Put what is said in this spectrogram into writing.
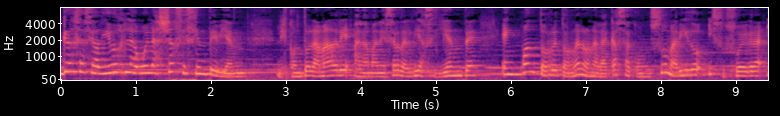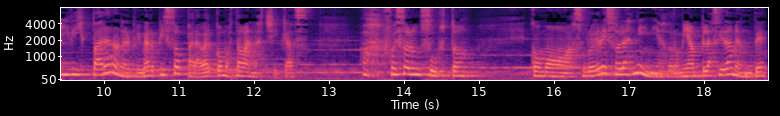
Gracias a Dios la abuela ya se siente bien, les contó la madre al amanecer del día siguiente, en cuanto retornaron a la casa con su marido y su suegra y dispararon al primer piso para ver cómo estaban las chicas. Ah, fue solo un susto. Como a su regreso las niñas dormían plácidamente,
